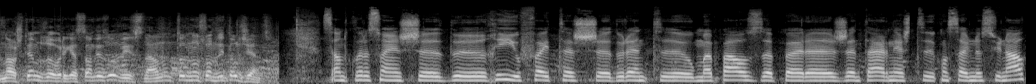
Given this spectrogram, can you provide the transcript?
nós temos a obrigação de as ouvir, senão não, não somos inteligentes. São declarações eh, de Rio feitas eh, durante uma pausa para jantar neste Conselho Nacional,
